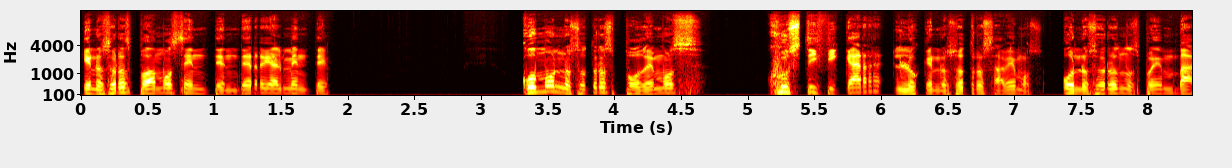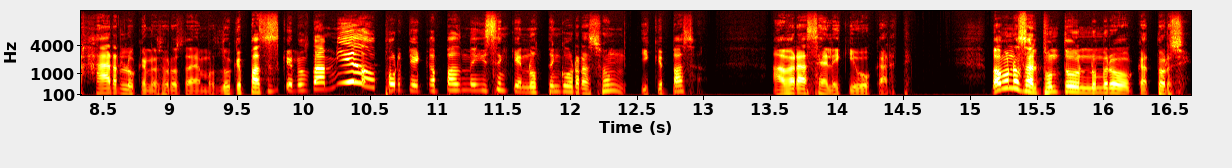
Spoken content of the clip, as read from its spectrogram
Que nosotros podamos entender realmente cómo nosotros podemos justificar lo que nosotros sabemos o nosotros nos pueden bajar lo que nosotros sabemos. Lo que pasa es que nos da miedo porque capaz me dicen que no tengo razón. ¿Y qué pasa? Abrace al equivocarte. Vámonos al punto número 14.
